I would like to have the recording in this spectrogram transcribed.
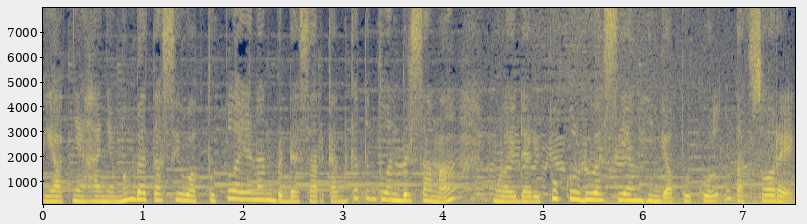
pihaknya hanya membatasi waktu pelayanan berdasarkan ketentuan bersama mulai dari pukul 2 siang hingga pukul 4 sore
